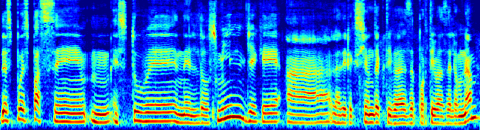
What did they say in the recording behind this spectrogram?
Después pasé, mm, estuve en el 2000, llegué a la Dirección de Actividades Deportivas de la UNAM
